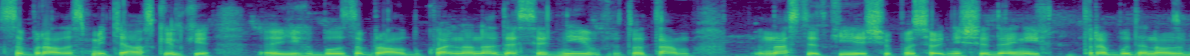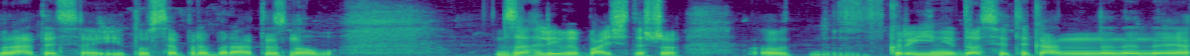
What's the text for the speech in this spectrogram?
забрали сміття, оскільки е, їх було забрали буквально на 10 днів, то там наслідки є ще по сьогоднішній день. Їх треба буде нам збиратися і то все прибирати знову. Взагалі, ви бачите, що в країні досить така не- не- не-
